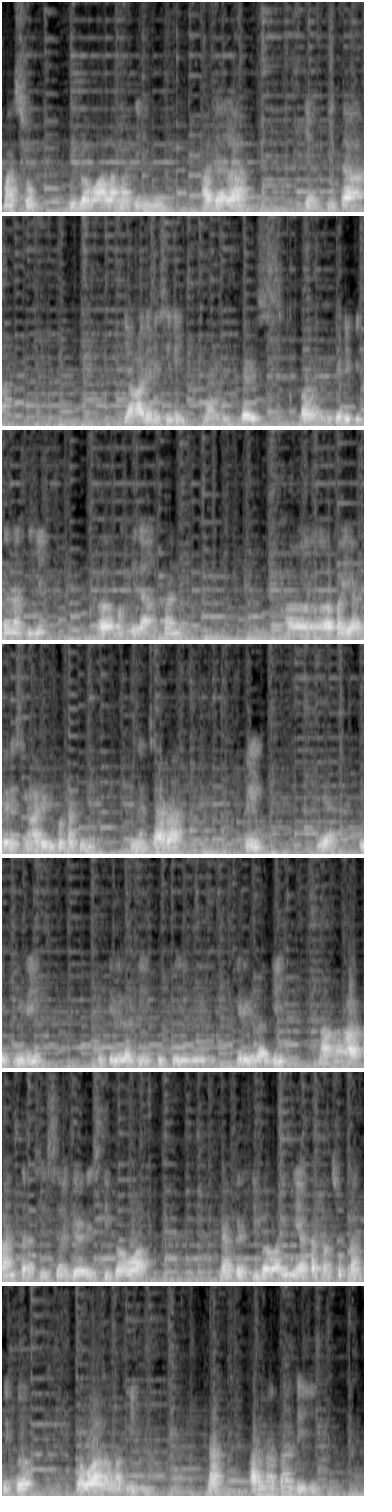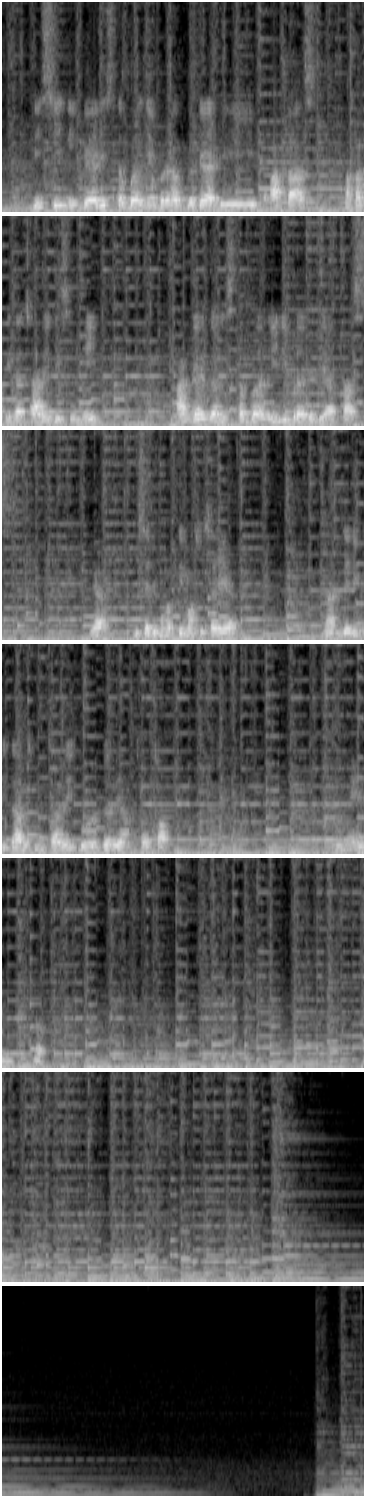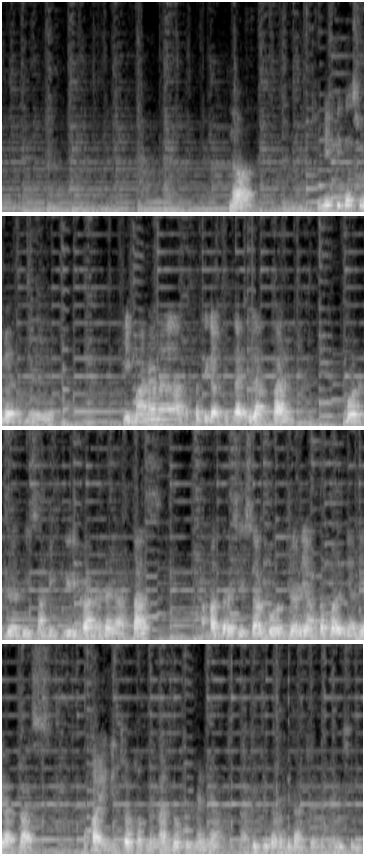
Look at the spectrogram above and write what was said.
masuk di bawah alamat ini adalah yang kita yang ada di sini. Nah, ini garis bawah ini. Jadi kita nantinya uh, menghilangkan uh, apa ya garis yang ada di kotak ini dengan cara klik ya klik kiri klik kiri lagi klik kiri, kiri lagi maka akan tersisa garis di bawah Nah, garis di bawah ini akan masuk nanti ke bawah alamat ini. Nah, karena tadi di sini garis tebalnya berada di atas, maka kita cari di sini agar garis tebal ini berada di atas. Ya, bisa dimengerti maksud saya. Nah, jadi kita harus mencari border yang cocok. Ini. Nah, Nah, ini kita sudah di mana nah, ketika kita hilangkan border di samping kiri kanan dan atas akan tersisa border yang tebalnya di atas. Maka ini cocok dengan dokumen yang nanti kita ketikkan contohnya di sini.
